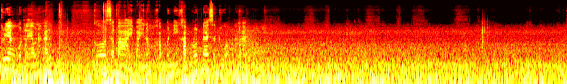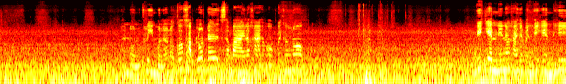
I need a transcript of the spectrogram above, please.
เกลี้ยงหมดแล้วนะคะ ก็สบายไปเนาะขับวันนี้ขับรถได้สะดวกนะคะถนนคลีนหมดแล้วเราก็ขับรถได้สบายแล้วค่ะ ออกไปข้างนอก วิกเอนนี้นะคะ จะเป็นวิกเอนที่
